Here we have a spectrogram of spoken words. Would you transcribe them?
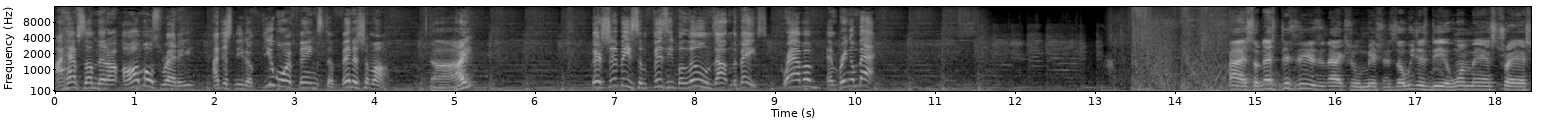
I have some that are almost ready. I just need a few more things to finish them off. All right. There should be some fizzy balloons out in the base. Grab them and bring them back. All right. So that's this is an actual mission. So we just did one man's trash,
